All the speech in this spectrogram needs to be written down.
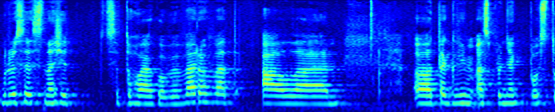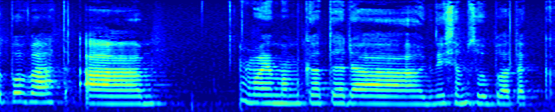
budu se snažit se toho jako vyvarovat ale uh, tak vím aspoň jak postupovat a moje mamka teda, když jsem zhubla, tak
